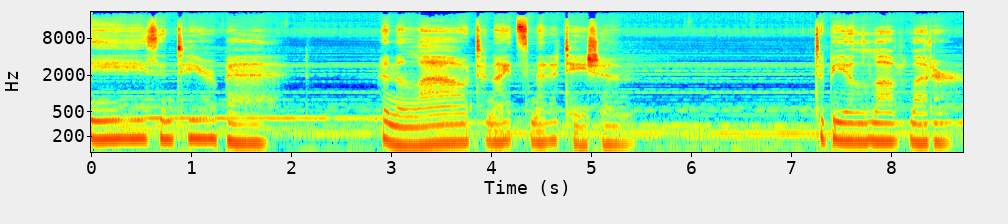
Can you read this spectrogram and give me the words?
Ease into your bed and allow tonight's meditation to be a love letter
